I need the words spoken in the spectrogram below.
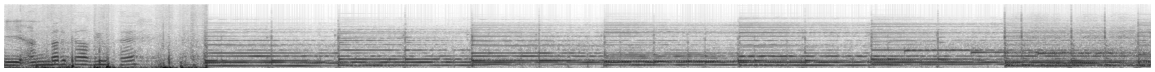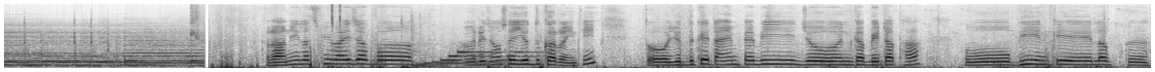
ये अंदर का व्यू है। रानी लक्ष्मीबाई जब अंग्रेज़ों से युद्ध कर रही थी तो युद्ध के टाइम पे भी जो इनका बेटा था, वो भी इनके मतलब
